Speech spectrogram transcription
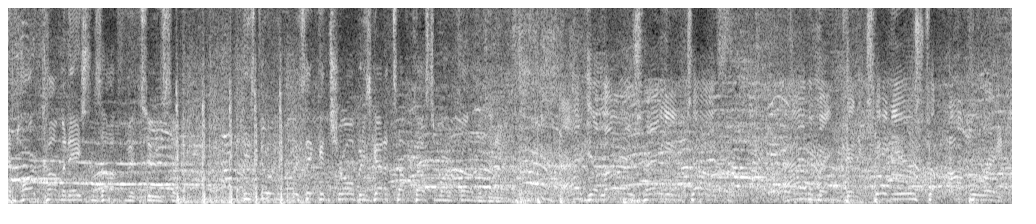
and hard combinations off of it, too. So he's doing well. He's in control, but he's got a tough customer in front of him tonight. Aguilera's hanging tough. Adamek continues to operate.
